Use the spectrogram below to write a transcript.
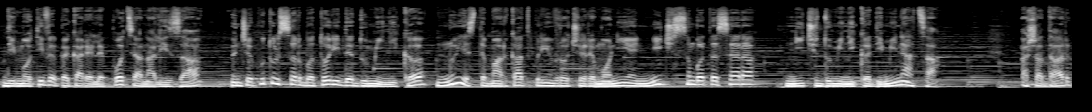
Din motive pe care le poți analiza, începutul sărbătorii de duminică nu este marcat prin vreo ceremonie nici sâmbătă seara, nici duminică dimineața. Așadar,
